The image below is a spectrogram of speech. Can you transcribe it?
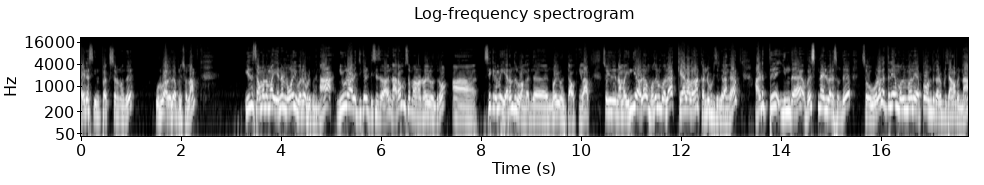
வைரஸ் இன்ஃபெக்ஷன் வந்து உருவாகுது அப்படின்னு சொல்லலாம். இது சம்மந்தமாக என்ன நோய் வரும் அப்படின்னா நியூராலஜிக்கல் டிசீஸ் அதாவது நரம்பு சம்பந்தமான நோய் வந்துடும் சீக்கிரமே இறந்துருவாங்க இந்த நோய் வந்துட்டா ஓகேங்களா ஸோ இது நம்ம இந்தியாவில் முதல் முதல்ல கேரளாவில் தான் கண்டுபிடிச்சிருக்காங்க. அடுத்து இந்த வெஸ்ட் நைல் வைரஸ் வந்து ஸோ உலகத்திலேயே முதல் முதல்ல எப்போ வந்து கண்டுபிடிச்சாங்க அப்படின்னா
